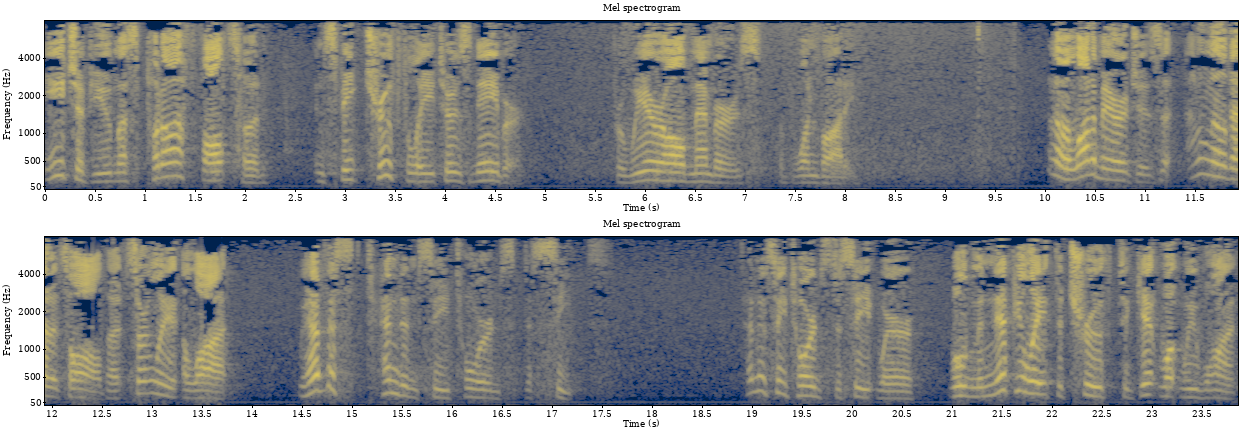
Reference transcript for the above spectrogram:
each of you must put off falsehood and speak truthfully to his neighbor, for we are all members of one body. I know, a lot of marriages, I don't know that it's all, but certainly a lot, we have this tendency towards deceit. Tendency towards deceit where we'll manipulate the truth to get what we want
